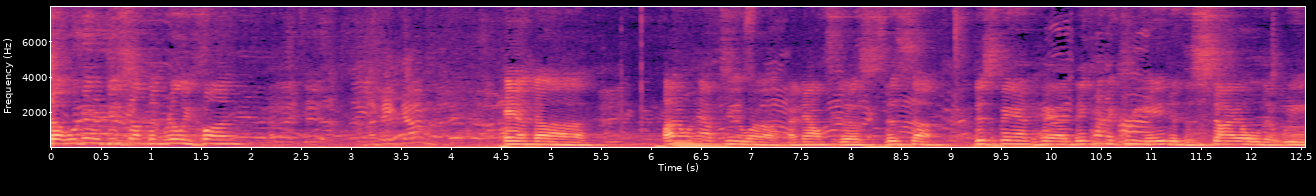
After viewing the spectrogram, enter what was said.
So we're gonna do something really fun. And uh, I don't have to uh, announce this. This uh, this band had they kind of created the style that we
